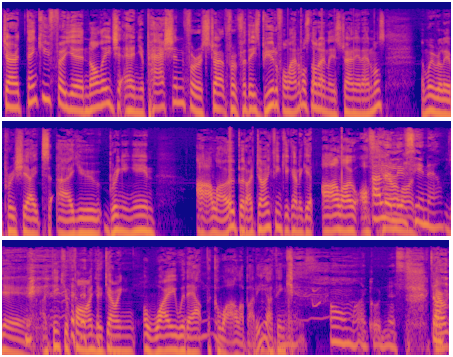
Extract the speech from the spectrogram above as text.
Jared, thank you for your knowledge and your passion for Austra- for for these beautiful animals, not only Australian animals, and we really appreciate uh, you bringing in. Arlo, but I don't think you're going to get Arlo off Arlo Caroline. lives here now. Yeah, I think you're fine. you're going away without the koala, buddy. I think Oh my goodness. Carol-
